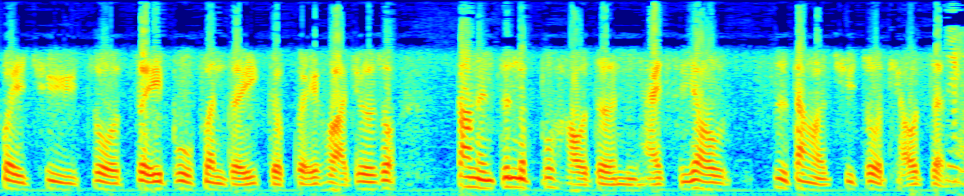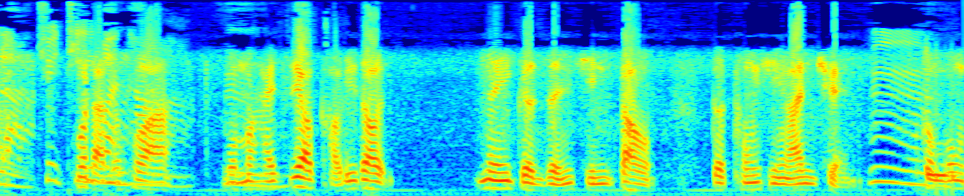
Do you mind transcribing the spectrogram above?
会去做这一部分的一个规划，就是说。当然，真的不好的，你还是要适当的去做调整。对啦，去不然的话，我们还是要考虑到那一个人行道的通行安全。嗯。公共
